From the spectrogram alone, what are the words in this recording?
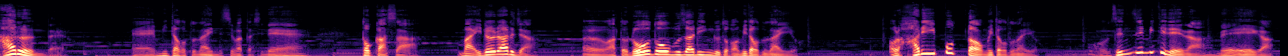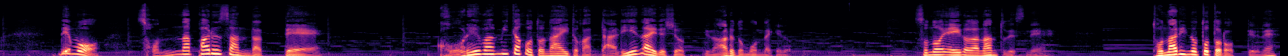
あるんだよ。ね見たことないんですよ、私ね。とかさ、まあいろいろあるじゃん。うん、あと、ロード・オブ・ザ・リングとか見たことないよ。俺、ハリー・ポッターを見たことないよ。全然見てねえな、ね、映画。でも、そんなパルさんだって、これは見たことないとかってありえないでしょっていうのあると思うんだけど。その映画がなんとですね、隣のトトロっていうね。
